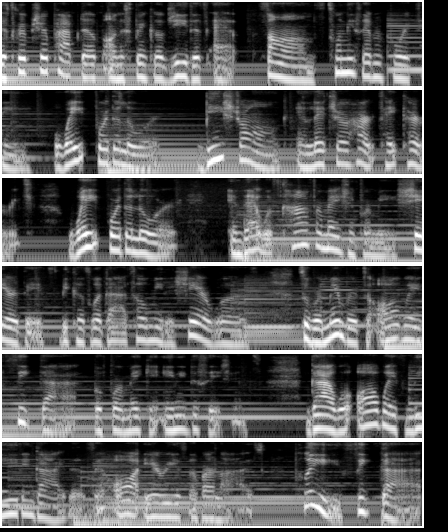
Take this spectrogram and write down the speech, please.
The scripture popped up on the Sprinkle of Jesus app, Psalms 27:14. Wait for the Lord. Be strong and let your heart take courage. Wait for the Lord. And that was confirmation for me. Share this because what God told me to share was to remember to always seek God before making any decisions. God will always lead and guide us in all areas of our lives. Please seek God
